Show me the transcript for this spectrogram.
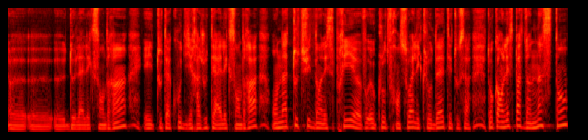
euh, euh, de l'alexandrin et tout à coup d'y rajouter Alexandra. On a tout de suite dans l'esprit Claude François, les Claudettes et tout ça. Donc, en l'espace d'un instant,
